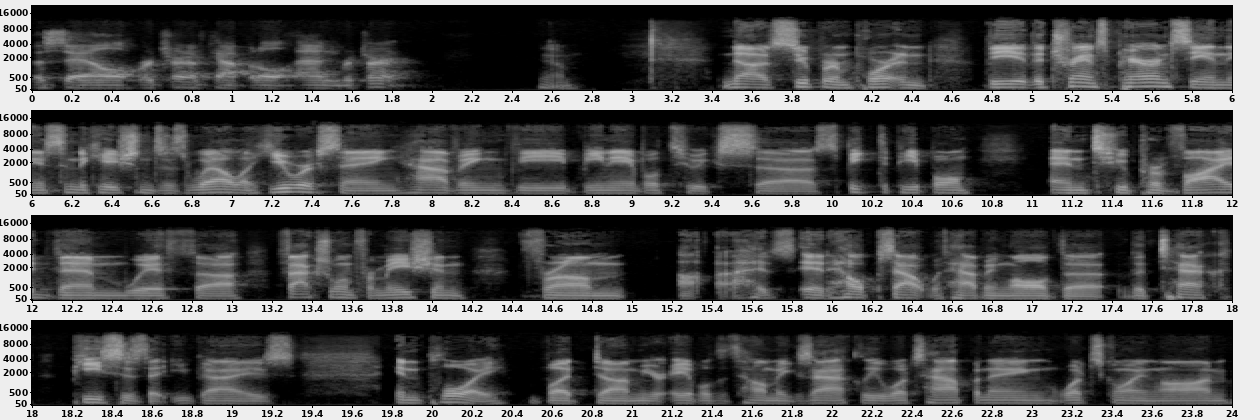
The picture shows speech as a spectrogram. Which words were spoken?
the sale, return of capital, and return. Yeah. No, it's super important. The the transparency in these syndications as well, like you were saying, having the being able to uh, speak to people and to provide them with uh, factual information from uh, it helps out with having all the the tech pieces that you guys employ, but um, you're able to tell them exactly what's happening, what's going on,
